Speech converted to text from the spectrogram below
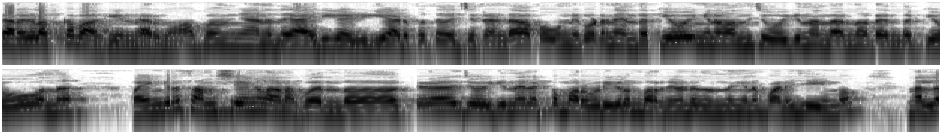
കറികളൊക്കെ ബാക്കിയുണ്ടായിരുന്നു. അപ്പം ഞാനത് അരി കഴുകി അടുപ്പത്ത് വെച്ചിട്ടുണ്ട്. അപ്പോൾ ഉണ്ണിക്കുട്ടൻ എന്തൊക്കെയോ ഇങ്ങനെ വന്ന് ചോദിക്കുന്നുണ്ടായിരുന്നു കേട്ടോ. എന്തൊക്കെയോ വന്ന് ഭയങ്കര സംശയങ്ങളാണ്. അപ്പോൾ എന്തൊക്കെ ചോദിക്കുന്നതിനൊക്കെ മറുപടികളും പറഞ്ഞുകൊണ്ട് നിന്ന് ഇങ്ങനെ പണി ചെയ്യുമ്പോൾ നല്ല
